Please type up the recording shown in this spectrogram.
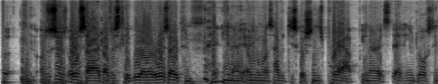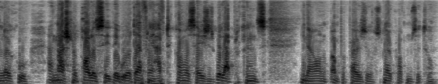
But I was just also add, obviously, we are always open. you know, anyone wants to have discussions pre-app, you know, it's endorsed in local and national policy that we'll definitely have to conversations with applicants, you know, on, on proposals. No problems at all.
